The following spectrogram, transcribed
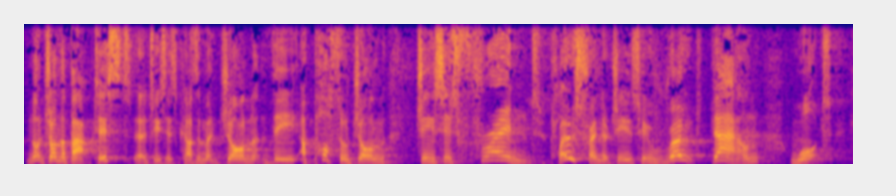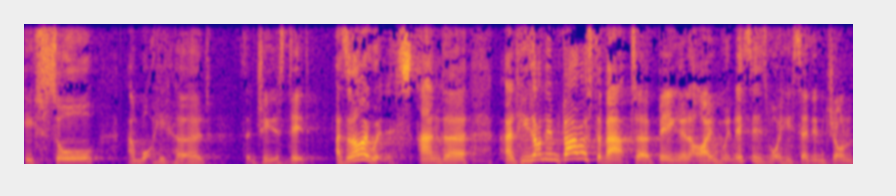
not John the Baptist, uh, Jesus' cousin, but John the Apostle, John, Jesus' friend, close friend of Jesus, who wrote down what he saw and what he heard that Jesus did as an eyewitness. And, uh, and he's unembarrassed about uh, being an eyewitness. This is what he said in John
